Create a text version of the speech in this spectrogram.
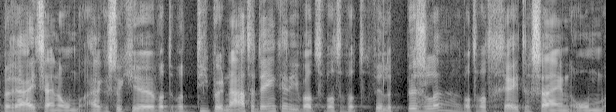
bereid zijn om eigenlijk een stukje wat, wat dieper na te denken, die wat, wat, wat willen puzzelen, wat, wat gretig zijn om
